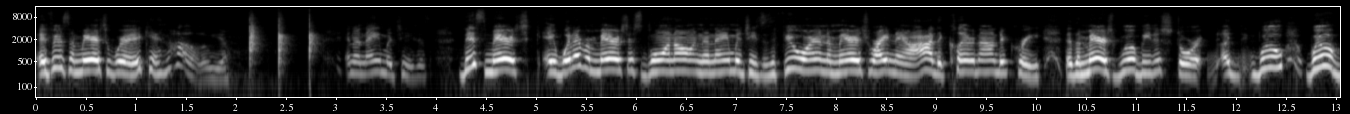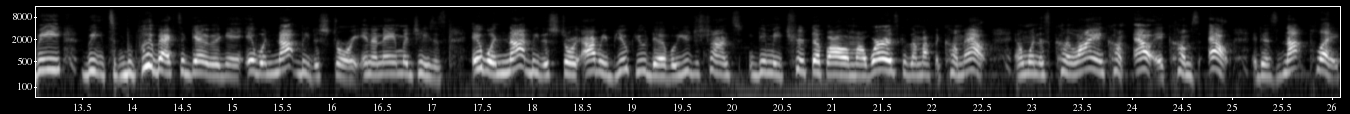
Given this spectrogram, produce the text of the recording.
if it's a marriage where it can, hallelujah in the name of Jesus. This marriage, eh, whatever marriage that's going on in the name of Jesus, if you are in a marriage right now, I declare down decree that the marriage will be destroyed, uh, will will be be put back together again. It will not be destroyed in the name of Jesus. It will not be destroyed. I rebuke you, devil. You're just trying to get me tripped up all of my words because I'm about to come out. And when this lion come out, it comes out. It does not play.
